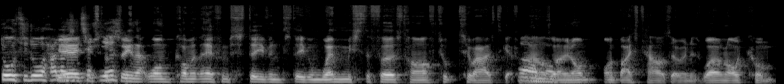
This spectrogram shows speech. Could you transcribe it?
door to door? How long yeah, does it just seeing that one comment there from Stephen. Stephen when missed the first half, took two hours to get from oh, Halesowen. I'm, I'm based Halesowen as well, and I come,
